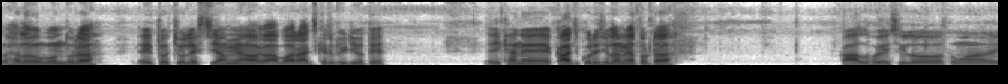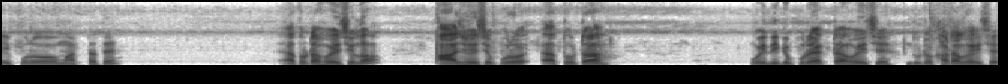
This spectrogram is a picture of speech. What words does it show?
তো হ্যালো বন্ধুরা, এই তো চলে এসেছি আমি আবার আজকের ভিডিওতে। এইখানে কাজ করেছিলাম এতটা। কাল হয়েছিল তোমার এই পুরো মাঠটাতে। এতটা হয়েছিল, আজ হয়েছে পুরো এতটা। ওইদিকে পুরো একটা হয়েছে, দুটো খাটাল হয়েছে।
